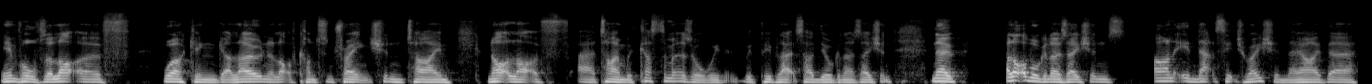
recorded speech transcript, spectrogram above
involves a lot of working alone, a lot of concentration time, not a lot of uh, time with customers or with, with people outside the organization. Now, a lot of organizations aren't in that situation. They either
